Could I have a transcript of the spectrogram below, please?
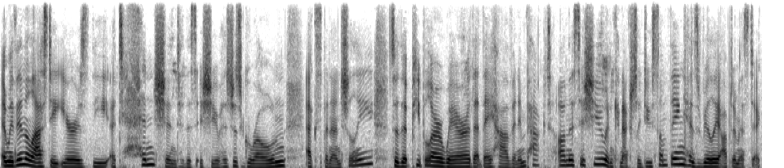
And within the last eight years, the attention to this issue has just grown exponentially so that people are aware that they have an impact on this issue and can actually do something is really optimistic.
